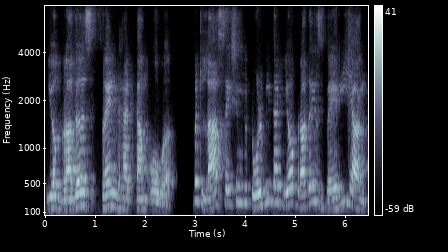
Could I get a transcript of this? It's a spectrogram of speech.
your brother's friend had come over. But last session, you told me that your brother is very young.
